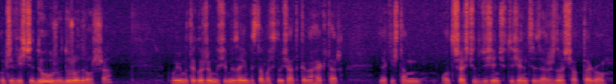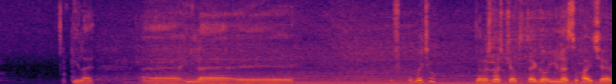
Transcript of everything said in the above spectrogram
oczywiście dużo, dużo droższa. Pomimo tego, że musimy zainwestować w tą siatkę na hektar jakieś tam od 6 do 10 tysięcy, w zależności od tego, ile, ile e, już po myciu? W zależności od tego, ile słuchajcie,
